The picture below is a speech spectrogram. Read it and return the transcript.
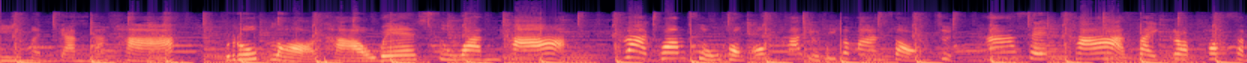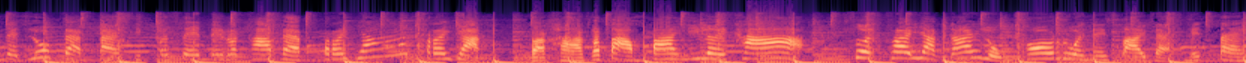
ดีเหมือนกันนะคะ รูปหล่อท้าเวสสุวรรณค่ะขนาดความสูงขององค์พระอยู่ที่ประมาณ 2.5 เซนค่ะ ใส่กรอบทองสำเร็จรูปแบบ 80%ในราคาแบบประหยัดประหยัด ราคาก็ตามป้ายนี้เลยค่ะ ส่วนใครอยากได้หลวงพ่อรวยในสไตล์แบบเม็ดแตง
